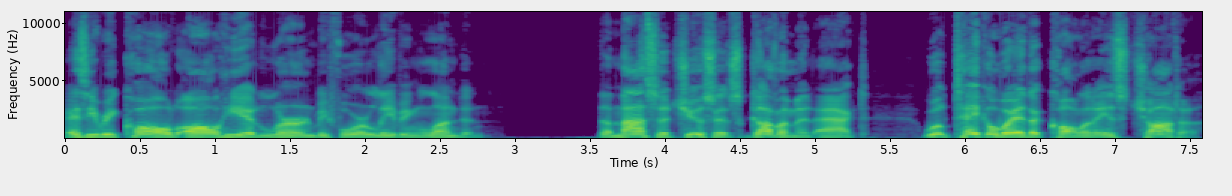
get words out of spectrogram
as he recalled all he had learned before leaving London. The Massachusetts Government Act will take away the colony's charter.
